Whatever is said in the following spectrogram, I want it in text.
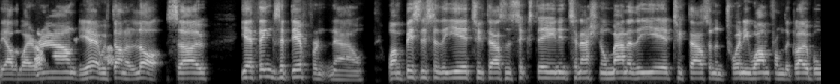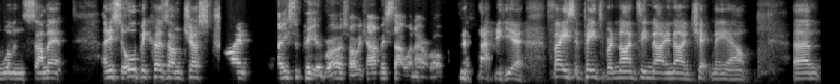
the other way around. Yeah, we've done a lot. So yeah, things are different now. One Business of the Year 2016, International Man of the Year 2021 from the Global Women's Summit. And it's all because I'm just trying. Face of Peterborough, so we can't miss that one out, Rob. yeah, Face of Peterborough 1999. Check me out. Um,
